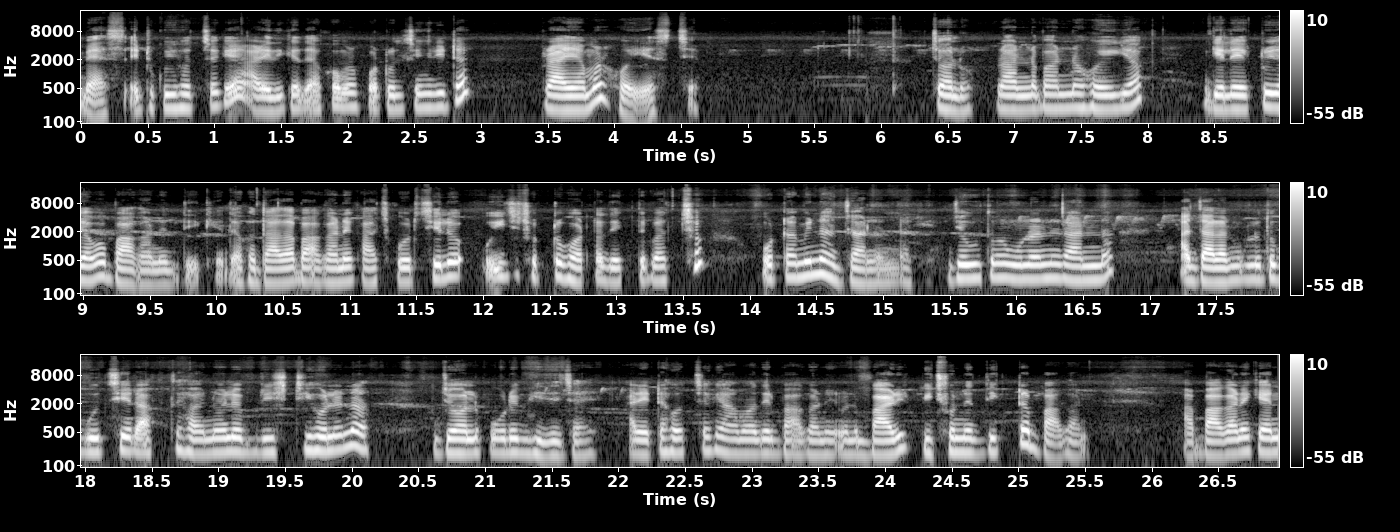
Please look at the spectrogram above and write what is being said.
ব্যাস, এটুকুই হচ্ছে কি আর এদিকে দেখো আমার পটল চিংড়িটা প্রায় আমার হয়ে এসছে। চলো, রান্না বান্না হয়ে যাক। গেলে একটু যাব বাগানের দিকে। দেখো, দাদা বাগানে কাজ করছিল। ওই যে ছোট্ট ঘরটা দেখতে পাচ্ছ, ওটা আমি না জ্বালান রাখি যেহেতু আমার উনানে রান্না আর জ্বালানগুলো তো গুছিয়ে রাখতে হয়, নইলে বৃষ্টি হলে না জল পড়ে ভিজে যায়। আর এটা হচ্ছে কি আমাদের বাগানের মানে বাড়ির পিছনের দিকটা বাগান। আর বাগানে কেন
